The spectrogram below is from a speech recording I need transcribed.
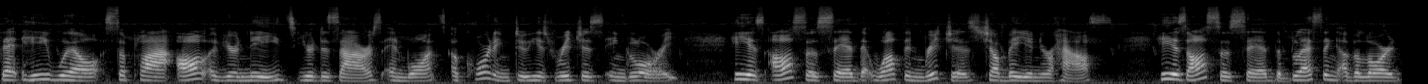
that He will supply all of your needs, your desires, and wants according to His riches in glory. He has also said that wealth and riches shall be in your house. He has also said, The blessing of the Lord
